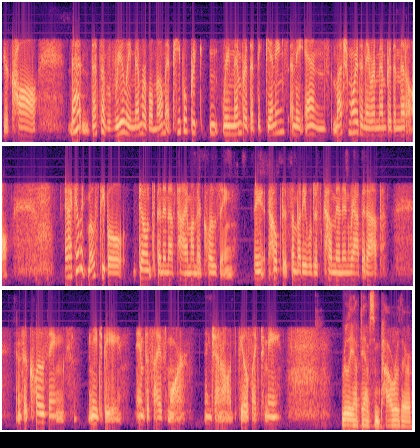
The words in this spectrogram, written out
your call, that that's a really memorable moment. People re- remember the beginnings and the ends much more than they remember the middle. And I feel like most people don't spend enough time on their closing. They hope that somebody will just come in and wrap it up. And so closings need to be emphasized more in general, it feels like to me. Really have to have some power there.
